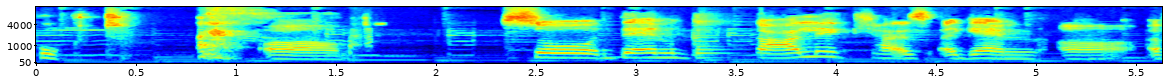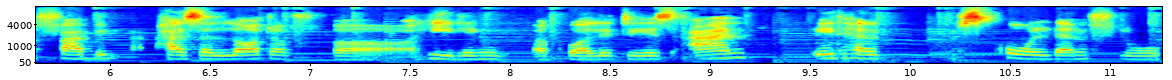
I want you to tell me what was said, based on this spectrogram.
cooked. Um so then garlic has again uh, a fab has a lot of uh, healing uh, qualities and it helps cold and flu.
